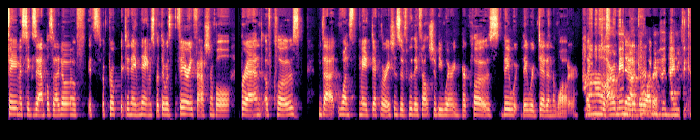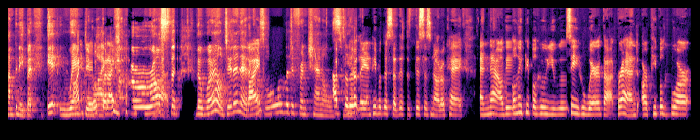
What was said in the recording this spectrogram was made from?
famous examples, and I don't know if it's appropriate to name names, but there was a very fashionable brand of clothes that once they made declarations of who they felt should be wearing their clothes, they were they were dead in the water. Like oh, I remember. I can't remember the name of the company, but it went I do, like but I, across yes. the, the world, didn't it? Right? Across all the different channels. Absolutely, yeah. and people just said this is this is not okay. And now the only people who you will see who wear that brand are people who are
